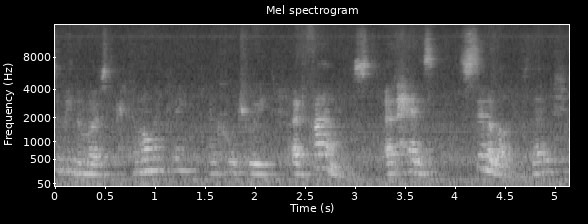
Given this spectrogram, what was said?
to be the most economically and culturally advanced and hence civilized nation.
